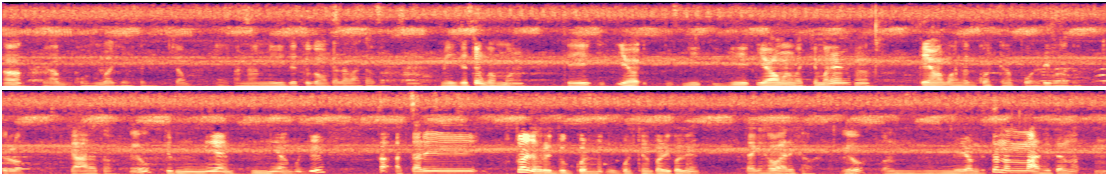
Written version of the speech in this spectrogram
હા. ગમવા જશે અને મેં જતું ગમ પહેલાં વાત પર મેં જતું ગમમાં? તે એવા મને વચ્ચે મળે તેમાં પાછા ગોઠા પડી ગયો હતો. ચલો. ચાર હતો. એવું? કે મેં મેં આવું જોયું. અત્યારે શું જરૂર ગોઠણ પડી ગયો ત્યાં કે સવારે ખાવા એવું પણ મેં આમ જતો ને મારા ખેતરમાં હમ.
